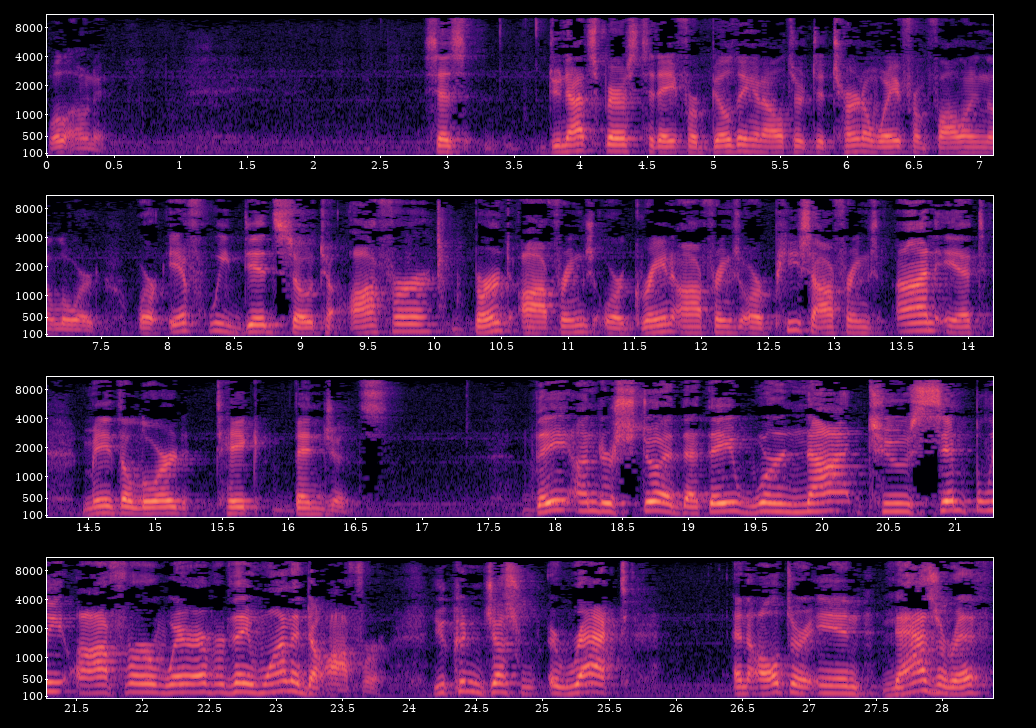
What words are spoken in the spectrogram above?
we'll own it. It says, Do not spare us today for building an altar to turn away from following the Lord. Or if we did so, to offer burnt offerings or grain offerings or peace offerings on it, may the Lord take vengeance they understood that they were not to simply offer wherever they wanted to offer. You couldn't just erect an altar in Nazareth,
